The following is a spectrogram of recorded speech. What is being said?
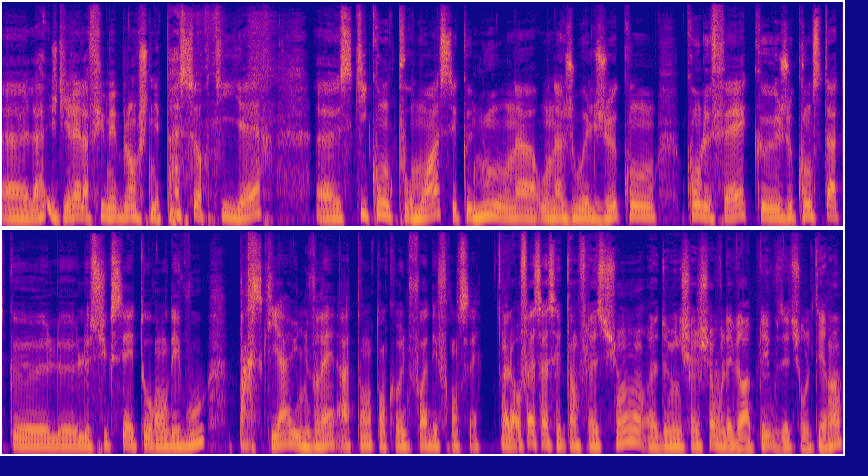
Euh, là, je dirais la fumée blanche n'est pas sortie hier. ce qui compte pour moi, c'est que nous, on a, on a joué le jeu, qu'on qu'on le fait, que je constate que le, succès est au rendez-vous parce qu'il y a une vraie attente, encore une fois, des Français. Alors face à cette inflation, Dominique Schalcher, vous l'avez rappelé, vous êtes sur le terrain.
